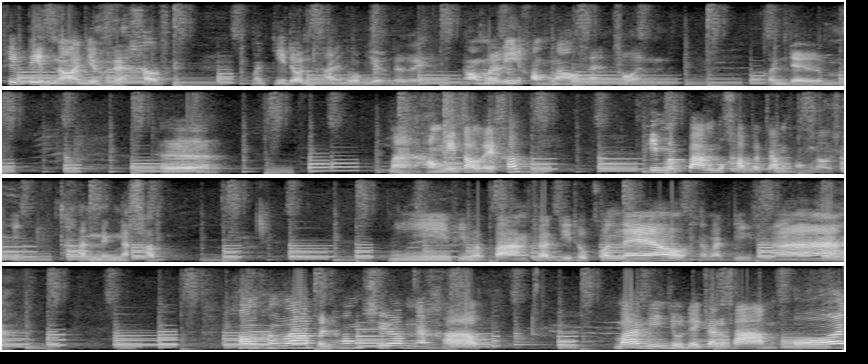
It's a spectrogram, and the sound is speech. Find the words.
พี่ปีบนอนอยู่นะครับ เมื่อกี้โดนถ่ายรูปเยอะเลย น้องมะลิของเราแสนชนคนเดิม เธอ มาห้องนี้ต่อเลยครับ พี่มะปางลูกค้าประจำของเราอีกท่านหนึ่งนะครับนี่พี่มะปางสวัสดีทุกคนแล้ว สวัสดีค่ะ ห้องข้างล่างเป็นห้องเชื่อมนะครับ บ้านนี้อยู่ด้วยกันสามคน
